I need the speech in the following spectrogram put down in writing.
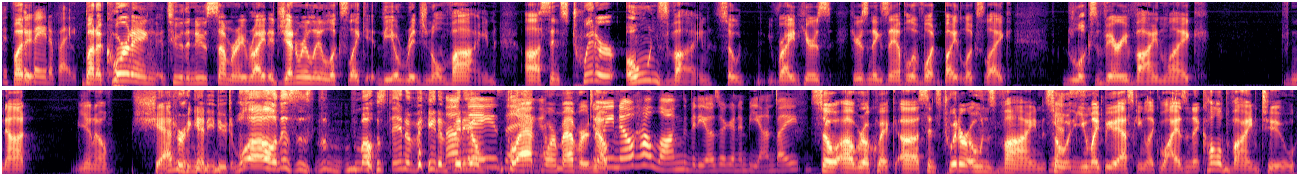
It's but the it- beta Byte. But according to the news summary, right, it generally looks like the original Vine. Uh, since Twitter owns Vine, so right here's here's an example of what Byte looks like. Looks very Vine like, not you know shattering any new. Whoa, this is the most innovative video Amazing. platform ever. Do no, we know how long the videos are going to be on Byte? so, uh, real quick, uh, since Twitter owns Vine, so Yes. you might be asking, like, why isn't it called Vine 2?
